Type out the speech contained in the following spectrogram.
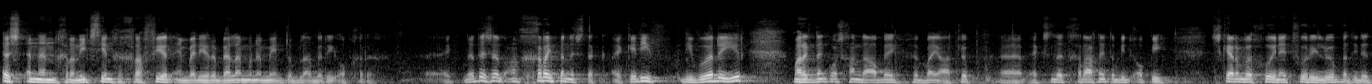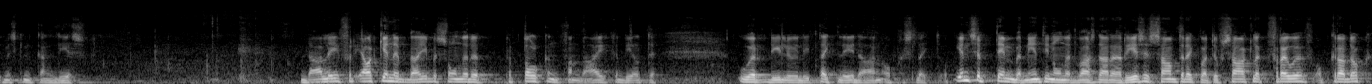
is in 'n granietsteen gegraveer en by die Rebelle Monument op Labrie opgerig. Ek dit is 'n aangrypende stuk. Ek het die die woorde hier, maar ek dink ons gaan daarby verby hardloop. Uh, ek sal dit graag net op die op die skerm wil gooi net voor die loop dat jy dit miskien kan lees. Daar lê vir elkeen 'n baie besondere vertolking van daai gedeelte oor die loyaliteit lê daarin opgesluit. Op 1 September 1900 was daar 'n reuse saamtrek wat hoofsaaklik vroue op Kraddock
